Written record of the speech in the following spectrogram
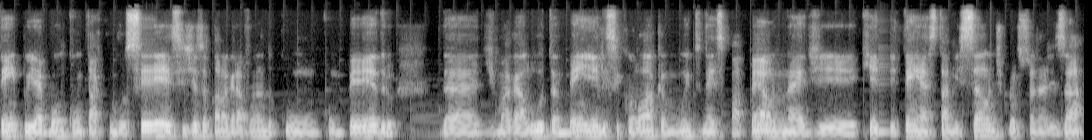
tempo e é bom contar com você. Esses dias eu estava gravando com, com o Pedro da, de Magalu também, ele se coloca muito nesse papel, né, de que ele tem esta missão de profissionalizar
